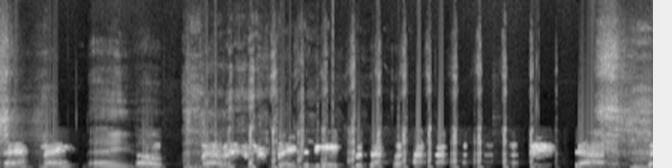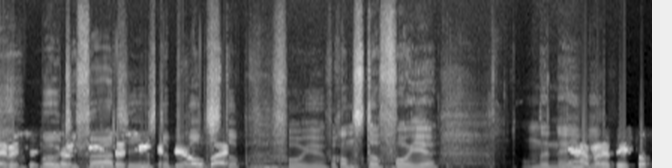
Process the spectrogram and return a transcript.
Hè? Nee? Nee. Oh, nou, weet het niet. ja, Motivatie is de brandstof voor je, brandstof voor je Ja, maar het is toch,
